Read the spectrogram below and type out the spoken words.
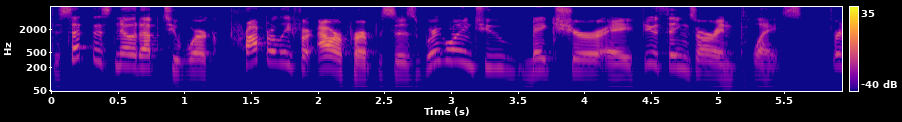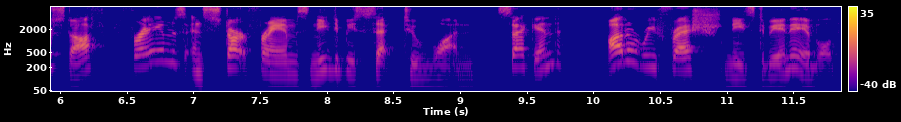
To set this node up to work properly for our purposes, we're going to make sure a few things are in place. First off, frames and start frames need to be set to 1. Second, Auto refresh needs to be enabled.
